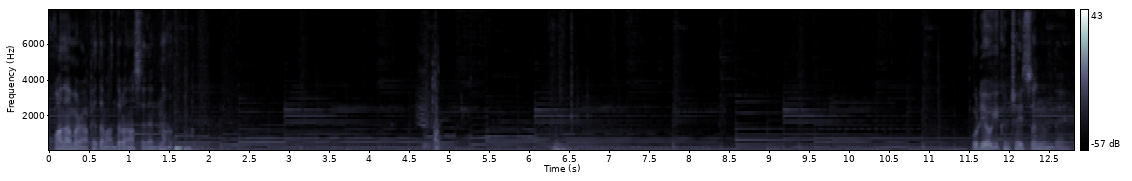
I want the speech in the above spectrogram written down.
보관함을 앞에다 만들어 놨어야 됐나? 우리 여기 근처에 있었는데.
